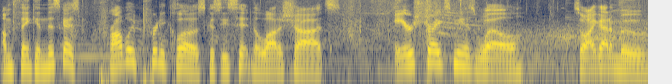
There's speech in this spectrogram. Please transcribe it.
I'm thinking this guy's probably pretty close because he's hitting a lot of shots. Air strikes me as well, so I gotta move.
